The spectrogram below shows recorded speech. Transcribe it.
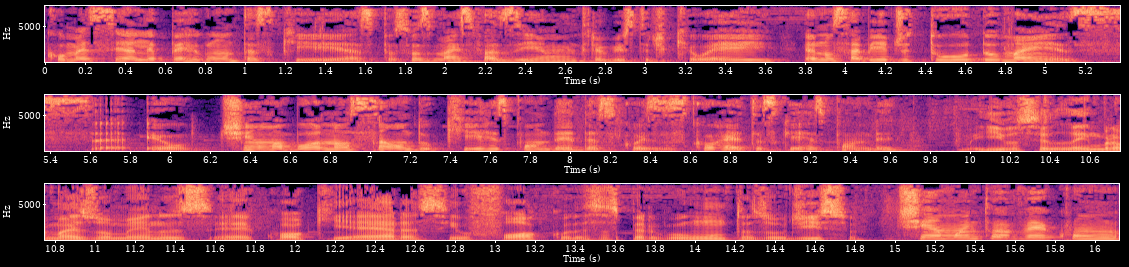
comecei a ler perguntas que as pessoas mais faziam em entrevista de QA. Eu não sabia de tudo, mas eu tinha uma boa noção do que responder, das coisas corretas que responder. E você lembra mais ou menos é, qual que era assim, o foco dessas perguntas ou disso? Tinha muito a ver com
